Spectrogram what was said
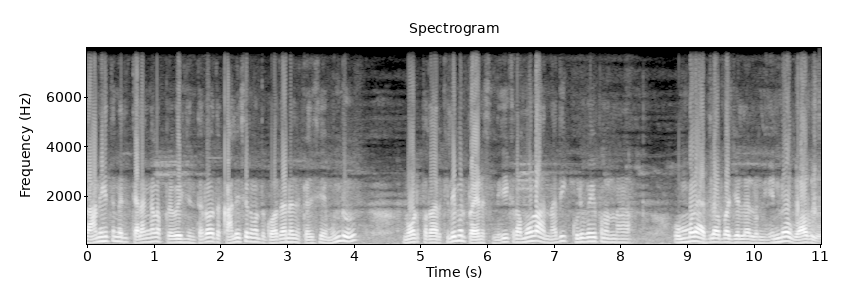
ప్రాణహిత నది తెలంగాణ ప్రవేశించిన తర్వాత కాళేశ్వరం వద్ద గోదావరి నదిని కలిసే ముందు నూట పదహారు కిలోమీటర్లు ప్రయాణిస్తుంది. ఈ క్రమంలో ఆ నది కుడివైపున ఉన్న ఉమ్మడి ఆదిలాబాద్ జిల్లాలోని ఎన్నో వాగులు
